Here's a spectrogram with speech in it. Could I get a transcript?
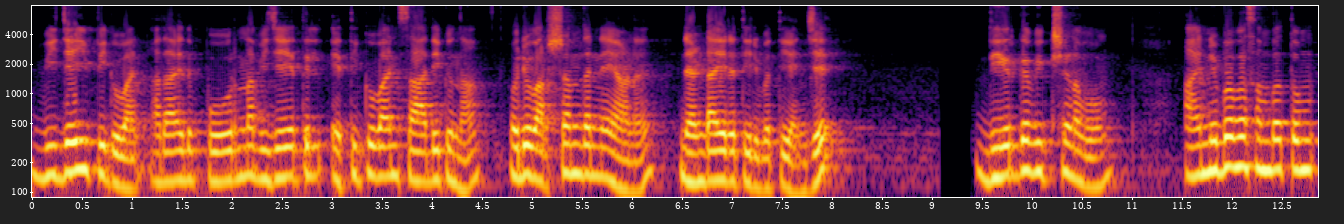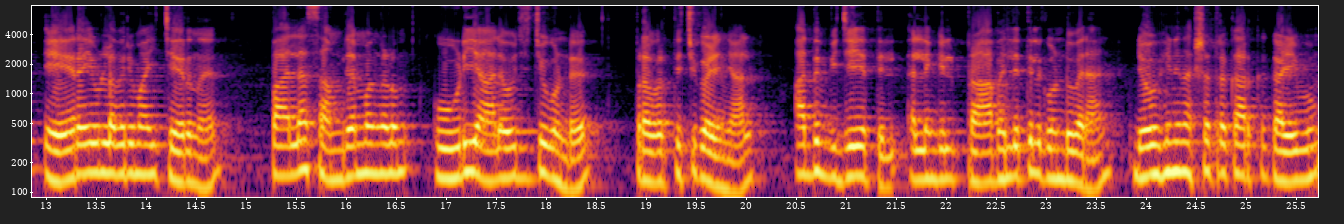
വിജയിപ്പിക്കുവാൻ അതായത് പൂർണ വിജയത്തിൽ എത്തിക്കുവാൻ സാധിക്കുന്ന ഒരു വർഷം തന്നെയാണ് രണ്ടായിരത്തി ഇരുപത്തിയഞ്ച് ദീർഘവീക്ഷണവും അനുഭവ സമ്പത്തും ഏറെയുള്ളവരുമായി ചേർന്ന് പല സംരംഭങ്ങളും കൂടിയാലോചിച്ചുകൊണ്ട് പ്രവർത്തിച്ചു കഴിഞ്ഞാൽ അത് വിജയത്തിൽ അല്ലെങ്കിൽ പ്രാബല്യത്തിൽ കൊണ്ടുവരാൻ രോഹിണി നക്ഷത്രക്കാർക്ക് കഴിവും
